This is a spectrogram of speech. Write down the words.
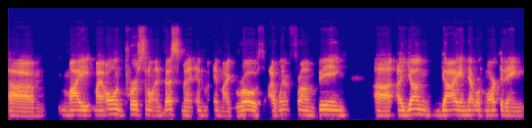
um, my my own personal investment in, in my growth. I went from being uh, a young guy in network marketing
